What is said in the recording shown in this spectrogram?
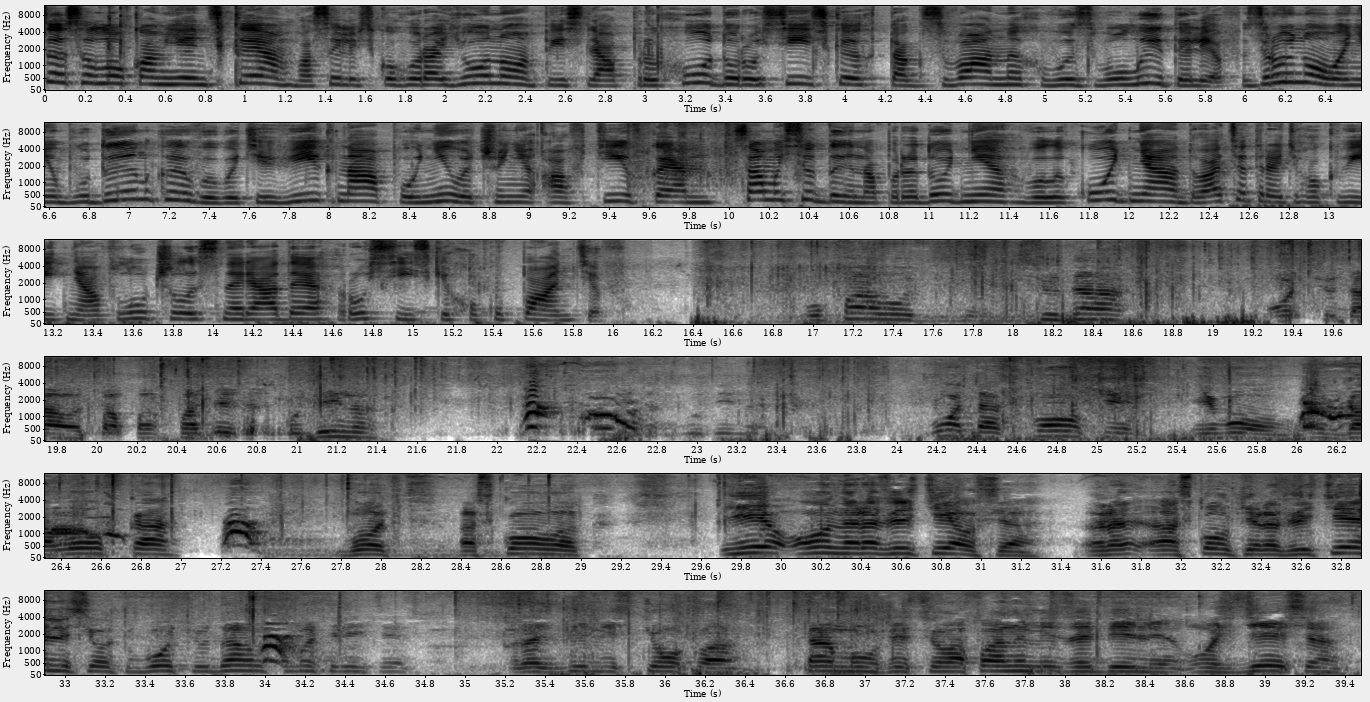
Це село Кам'янське Васильівського району після приходу російських так званих визволителів. Зруйновані будинки, вибиті вікна, понівечені автівки. Саме сюди напередодні Великодня, 23 квітня, влучили снаряди російських окупантів. упал вот сюда, вот сюда, вот по- по- под этот будинок. Будинок. Вот осколки, вот головка, вот осколок. И он разлетелся. Ра- осколки разлетелись, вот, вот сюда, вот смотрите, разбили стекла. Там мы уже целлофанами забили. Вот здесь а,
